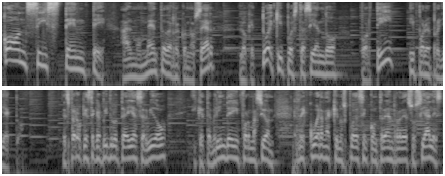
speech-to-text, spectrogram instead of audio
consistente al momento de reconocer lo que tu equipo está haciendo por ti y por el proyecto. Espero que este capítulo te haya servido y que te brinde información. Recuerda que nos puedes encontrar en redes sociales.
